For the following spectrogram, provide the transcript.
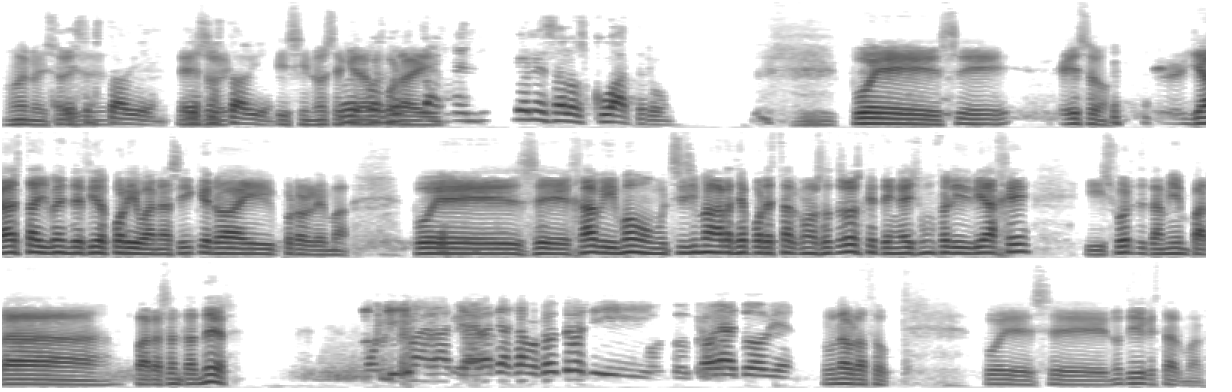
Bueno, eso, Eso está bien, eso está bien. Y si no se Bueno, quedan pues por ahí. bendiciones a los cuatro. Pues eh, eso, ya estáis bendecidos por Iván, así que no hay problema. Pues eh, Javi, Momo, muchísimas gracias por estar con nosotros, que tengáis un feliz viaje y suerte también para, para Santander. Muchísimas gracias, gracias a vosotros y que vaya todo bien. Un abrazo. Pues eh, no tiene que estar mal.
